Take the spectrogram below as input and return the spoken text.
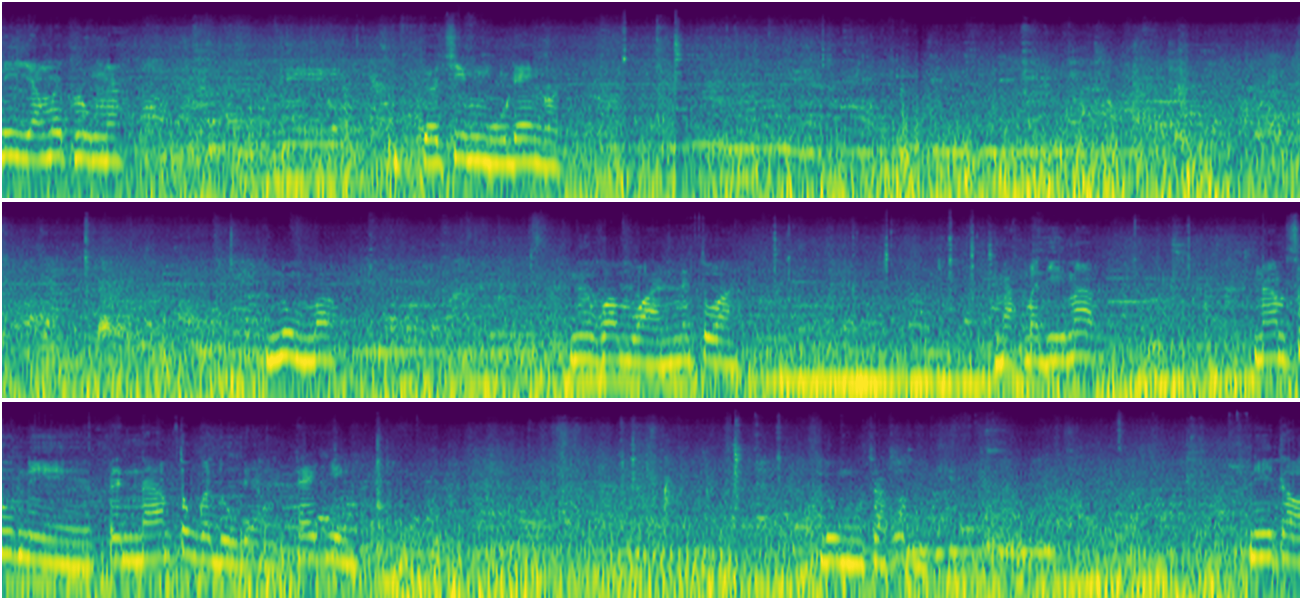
นี่ยังไม่ปรุงนะ เดี๋ยวชิมหมูแดงก่อน นุ่มมากมีความหวานในตัว หมักมาดีมาก น้ำซุปนี่เป็นน้ำต้มกระดูกอย่างแท้จริง ดูหมูสับนี่ต่อ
